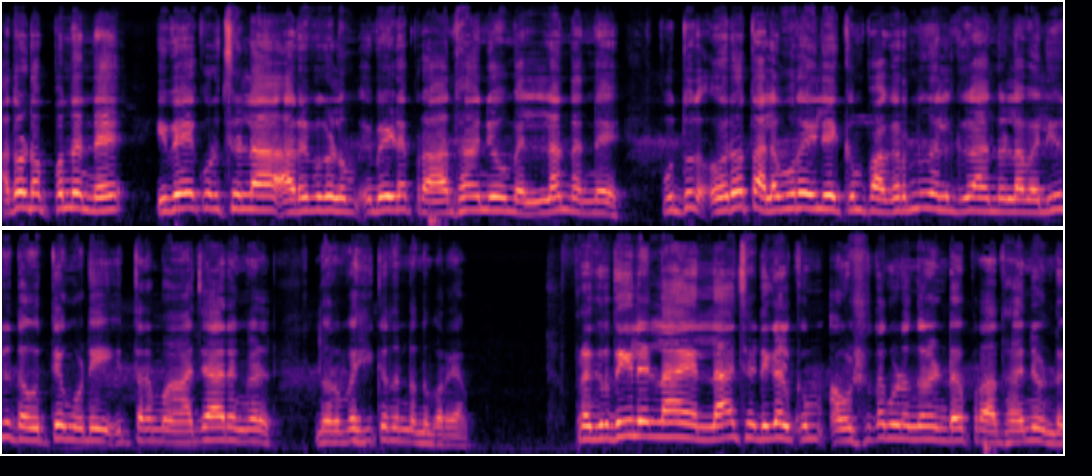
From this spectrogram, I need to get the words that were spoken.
അതോടൊപ്പം തന്നെ ഇവയെക്കുറിച്ചുള്ള അറിവുകളും ഇവയുടെ പ്രാധാന്യവും എല്ലാം തന്നെ പുതു ഓരോ തലമുറയിലേക്കും പകർന്നു നൽകുക എന്നുള്ള വലിയൊരു ദൗത്യം കൂടി ഇത്തരം ആചാരങ്ങൾ നിർവഹിക്കുന്നുണ്ടെന്ന് പറയാം. പ്രകൃതിയിലുള്ള എല്ലാ ചെടികൾക്കും ഔഷധ ഗുണങ്ങളുണ്ട് പ്രാധാന്യമുണ്ട്.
